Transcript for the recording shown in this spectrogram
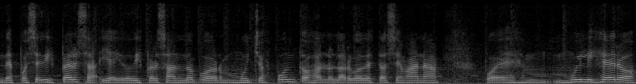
después se dispersa y ha ido dispersando por muchos puntos. A lo largo de esta semana pues muy ligero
